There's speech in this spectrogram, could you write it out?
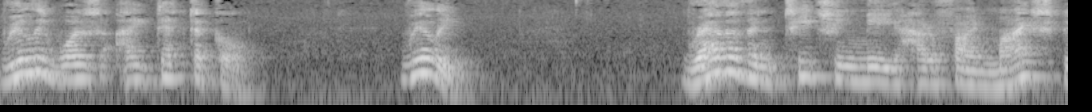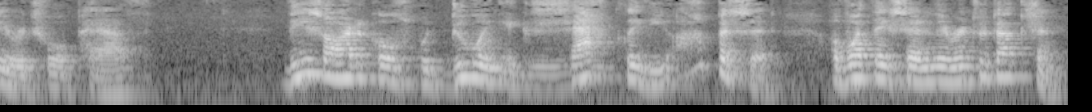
really was identical. Really. Rather than teaching me how to find my spiritual path, these articles were doing exactly the opposite of what they said in their introduction.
